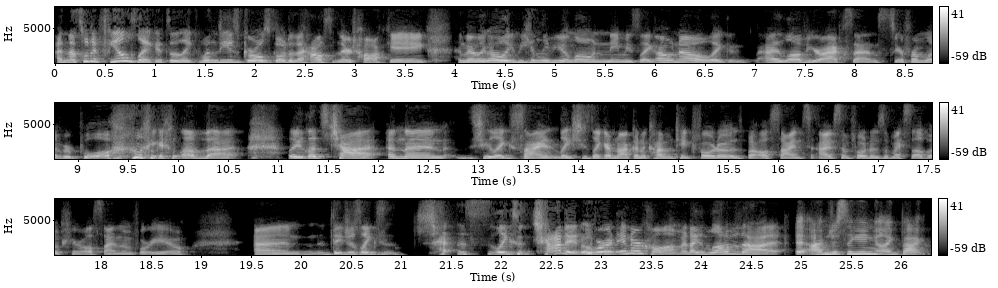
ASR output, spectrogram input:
And that's what it feels like. It's uh, like when these girls go to the house and they're talking and they're like oh like we can leave you alone. And amy's like oh no. Like i love your accents. You're from liverpool. Like i love that. Like let's chat. And then she like signed like she's like i'm not going to come and take photos but i'll sign i have some photos of myself up here. I'll sign them for you and they just like ch- like chatted over an intercom and i love that I'm just thinking like back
